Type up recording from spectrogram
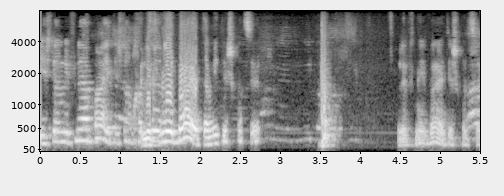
יש להם לפני הבית, יש להם חצר. לפני בית תמיד יש חצר. לפני בית יש חצר.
